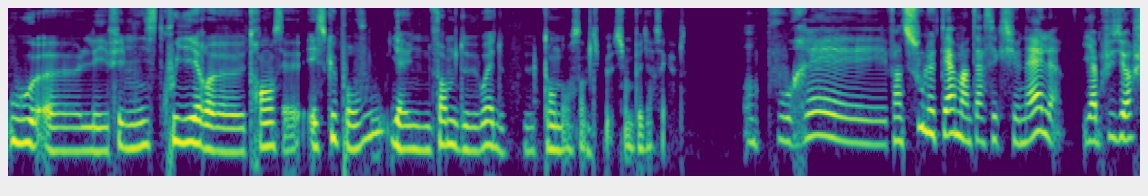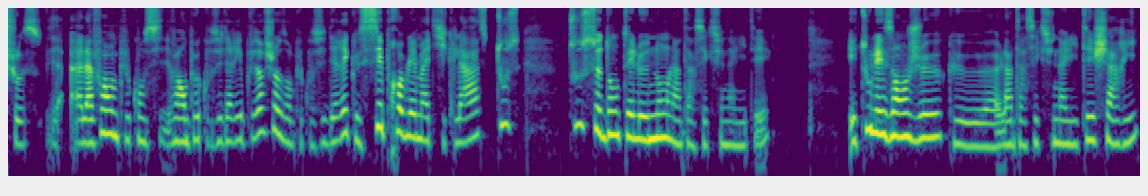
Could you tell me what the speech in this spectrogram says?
ou euh, les féministes queer, trans. Est-ce que pour vous, il y a une forme de, ouais, de tendance un petit peu, si on peut dire ça comme ça? On pourrait, enfin, sous le terme intersectionnel, il y a plusieurs choses. À la fois, on peut, considérer, plusieurs choses. On peut considérer que ces problématiques-là, tout, tout ce dont est le nom l'intersectionnalité, et tous les enjeux que euh, l'intersectionnalité charrie,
